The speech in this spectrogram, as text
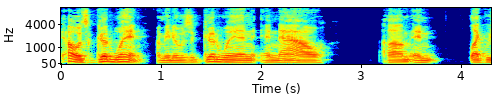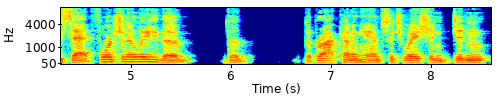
yeah, it was a good win. I mean, it was a good win, and now, um, and like we said, fortunately, the the the Brock Cunningham situation didn't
